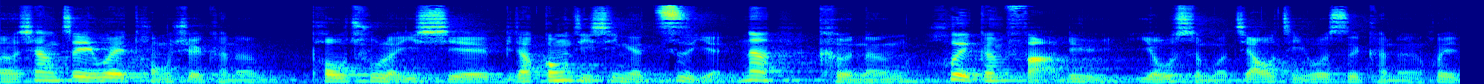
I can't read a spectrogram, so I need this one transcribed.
呃，像这一位同学可能抛出了一些比较攻击性的字眼，那可能会跟法律有什么交集，或是可能会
